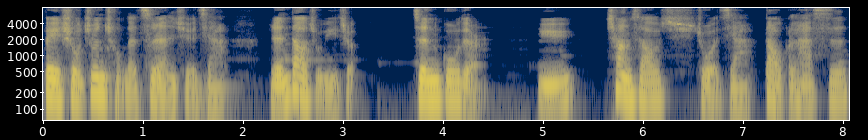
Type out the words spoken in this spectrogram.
备受尊崇的自然学家、人道主义者珍·古德尔与。畅销作家道格拉斯·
